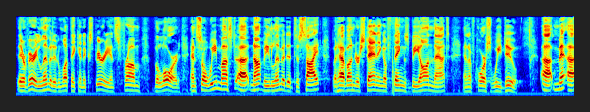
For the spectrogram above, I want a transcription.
they're very limited in what they can experience from the Lord. And so we must uh, not be limited to sight, but have understanding of things beyond that. And of course, we do. Uh, uh,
